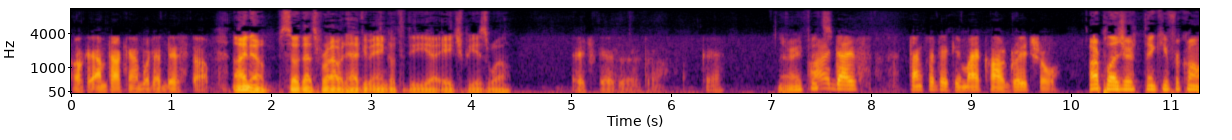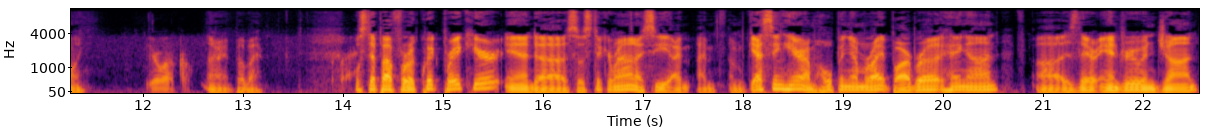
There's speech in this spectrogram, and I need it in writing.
Okay, I'm talking about a desktop. I know, so that's where I would have you angle to the uh, HP as well. HP as well. Okay. All right, All Fitz? right, guys. Thanks for taking my call. Great show. Our pleasure. Thank you for calling. You're welcome. All right, bye bye. We'll step out for a quick break here, and uh, so stick around. I see. I'm I'm I'm guessing here. I'm hoping I'm right. Barbara, hang on. Uh, is there Andrew and John?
